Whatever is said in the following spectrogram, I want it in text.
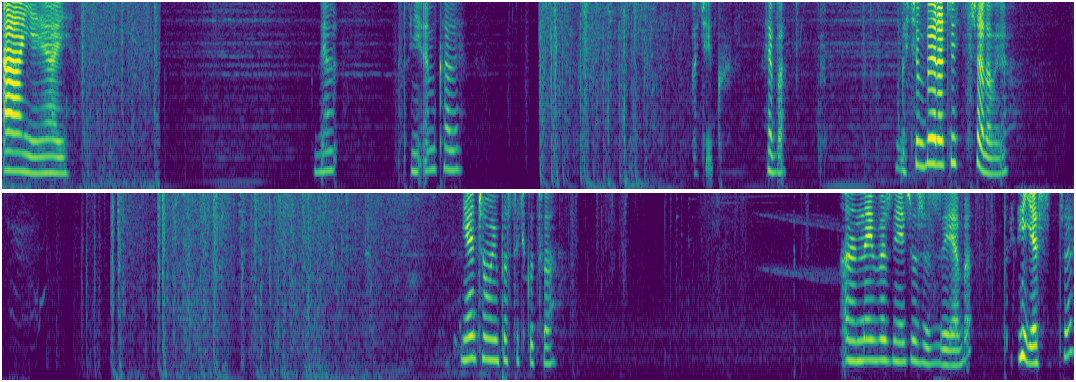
Ajajaj. Wiem, to nie MK, ale... Ociek. Chyba. Gościu by raczej strzelał, nie? Nie wiem, czemu mi postać kucła. Ale najważniejsze, że żyjemy. Jeszcze.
